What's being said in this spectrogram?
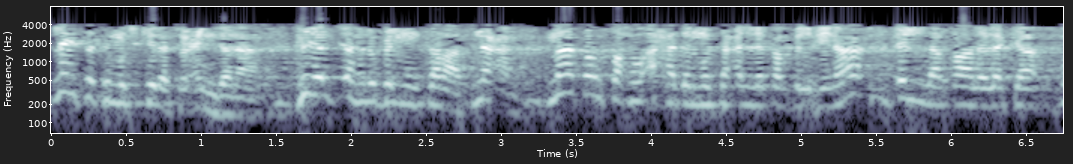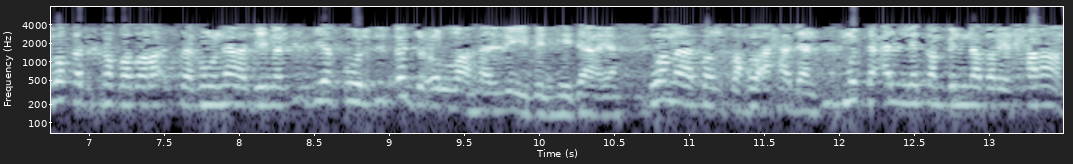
ليست المشكلة عندنا هي الجهل بالمنكرات. نعم ما تنصح أحدا متعلقا بالغناء إلا قال لك وقد خفض رأسه نادما يقول ادعو الله لي بالهداية. وما تنصح أحدا متعلقا بالنظر الحرام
